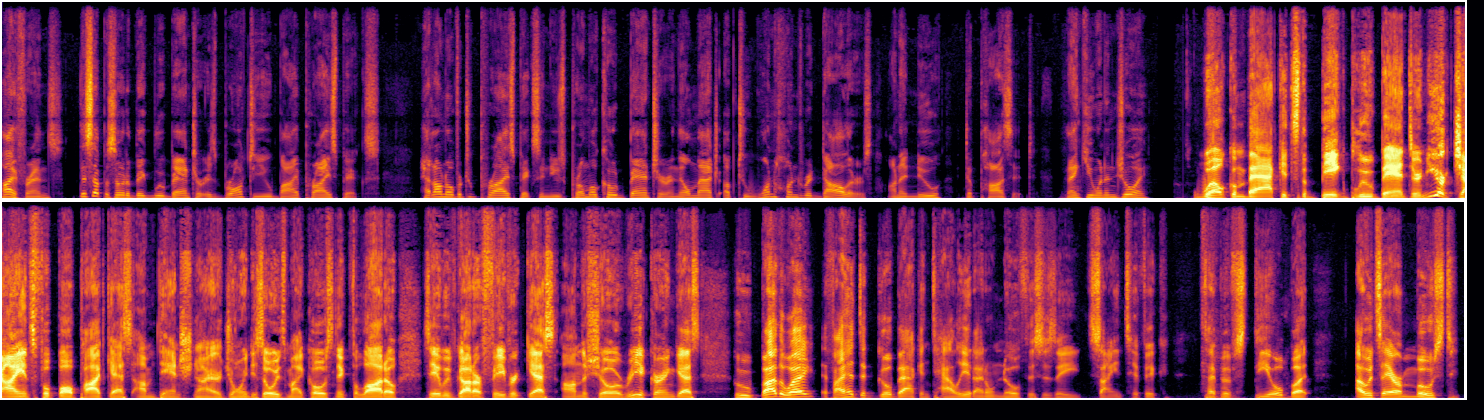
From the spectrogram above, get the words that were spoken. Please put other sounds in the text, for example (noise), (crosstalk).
Hi, friends. This episode of Big Blue Banter is brought to you by PrizePicks. Head on over to PrizePicks and use promo code BANTER, and they'll match up to $100 on a new deposit. Thank you and enjoy. Welcome back. It's the Big Blue Banter, New York Giants football podcast. I'm Dan Schneider, joined as always my co-host Nick Falato. Today we've got our favorite guest on the show, a reoccurring guest who, by the way, if I had to go back and tally it, I don't know if this is a scientific type of deal, but I would say our most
